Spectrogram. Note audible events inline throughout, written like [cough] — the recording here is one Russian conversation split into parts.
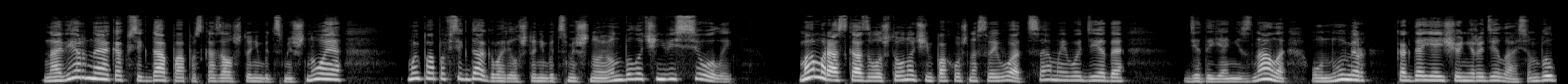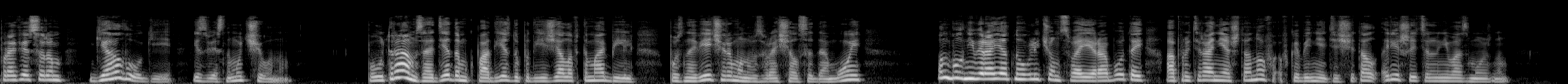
Наверное, как всегда, папа сказал что-нибудь смешное. Мой папа всегда говорил что-нибудь смешное, он был очень веселый. Мама рассказывала, что он очень похож на своего отца, моего деда. Деда я не знала, он умер когда я еще не родилась. Он был профессором геологии, известным ученым. По утрам за дедом к подъезду подъезжал автомобиль. Поздно вечером он возвращался домой. Он был невероятно увлечен своей работой, а протирание штанов в кабинете считал решительно невозможным.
